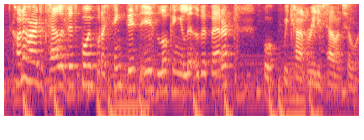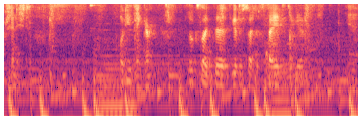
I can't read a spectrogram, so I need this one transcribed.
It's kind of hard to tell at this point, but I think this is looking a little bit better, but we can't really tell until we're finished. What do you think, Looks like the, the other side is faded again. Yeah.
